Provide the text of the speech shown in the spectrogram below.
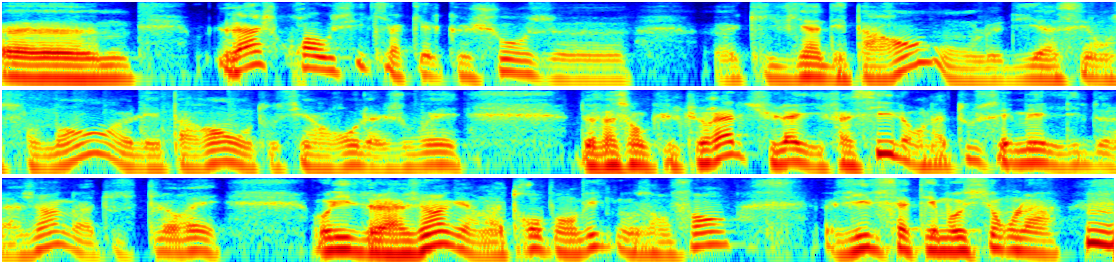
Euh, là, je crois aussi qu'il y a quelque chose euh, euh, qui vient des parents. On le dit assez en ce moment. Les parents ont aussi un rôle à jouer de façon culturelle. Celui-là, il est facile. On a tous aimé le livre de la jungle, on a tous pleuré au livre de la jungle et on a trop envie que nos enfants vivent cette émotion-là. Hmm.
